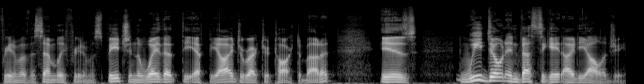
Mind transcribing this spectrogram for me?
freedom of assembly, freedom of speech, and the way that the FBI director talked about it is we don't investigate ideology.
